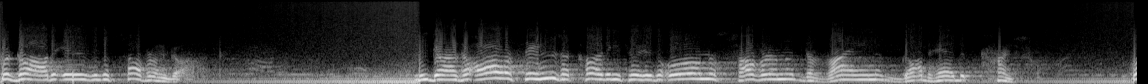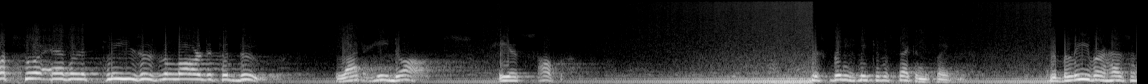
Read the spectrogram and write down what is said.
For God is the sovereign God. He does all things according to his own sovereign, divine Godhead counsel. Whatsoever it pleases the Lord to do, that he does. He is sovereign. This brings me to the second thing. The believer has a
